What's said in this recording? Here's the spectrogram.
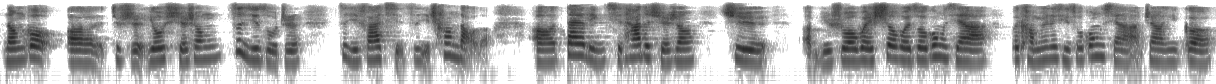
能够呃就是由学生自己组织、自己发起、自己倡导的，呃带领其他的学生去呃比如说为社会做贡献啊，为 community 做贡献啊这样一个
